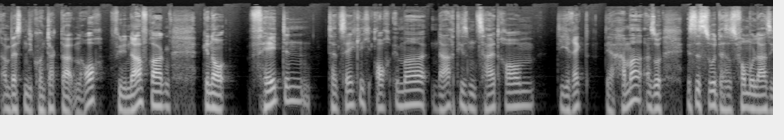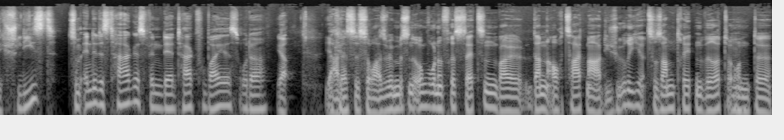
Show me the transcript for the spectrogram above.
Am besten die Kontaktdaten auch für die Nachfragen. Genau. Fällt denn tatsächlich auch immer nach diesem Zeitraum direkt der Hammer? Also ist es so, dass das Formular sich schließt zum Ende des Tages, wenn der Tag vorbei ist oder ja? Ja, okay. das ist so. Also wir müssen irgendwo eine Frist setzen, weil dann auch zeitnah die Jury zusammentreten wird mhm. und äh,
